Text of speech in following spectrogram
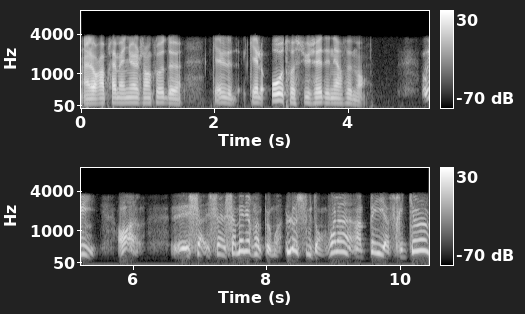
Alors après Manuel Jean-Claude, quel, quel autre sujet d'énervement? Oui, oh, ça, ça, ça m'énerve un peu moi. Le Soudan, voilà un pays africain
